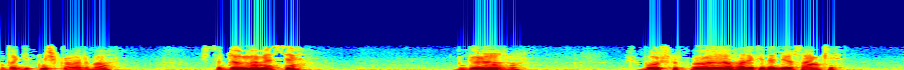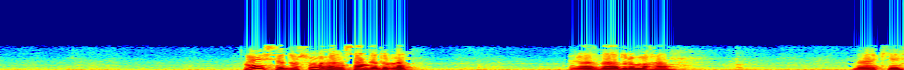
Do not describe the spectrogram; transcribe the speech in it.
Bu da gitmiş galiba. İşte dönmemesi. Bu Görüyorsunuz mu? Şu boşluk böyle hareket ediyor sanki. Neyse dursun bakalım. Sen de dur lan. Biraz daha durun bakalım. Belki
